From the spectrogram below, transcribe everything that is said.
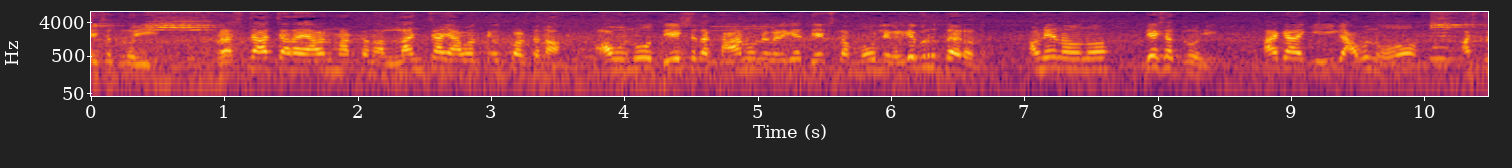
ದೇಶದ್ರೋಹಿ. ಭ್ರಷ್ಟಾಚಾರ ಯಾವನ್ ಮಾಡ್ತಾನೋ ಲಂಚ ಯಾವನ್ ತೆಗೆದುಕೊಳ್ತಾನೋ ಅವನು ದೇಶದ ಕಾನೂನುಗಳಿಗೆ ದೇಶದ ಮೌಲ್ಯಗಳಿಗೆ ವಿರುದ್ಧ ಇರೋನು. ಅವನೇನು ಅವನು? ದೇಶದ್ರೋಹಿ. ಹಾಗಾಗಿ ಈಗ ಅವನು ಅಷ್ಟು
